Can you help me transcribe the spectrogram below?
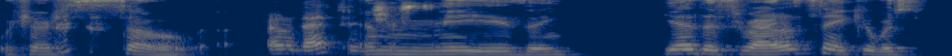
which are so oh, that's amazing. Yeah, this rattlesnake, it was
